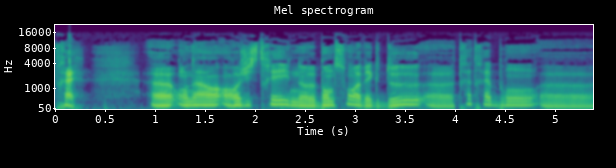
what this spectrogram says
Très. Euh, on a enregistré une bande son avec deux euh, très très bons. Euh,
